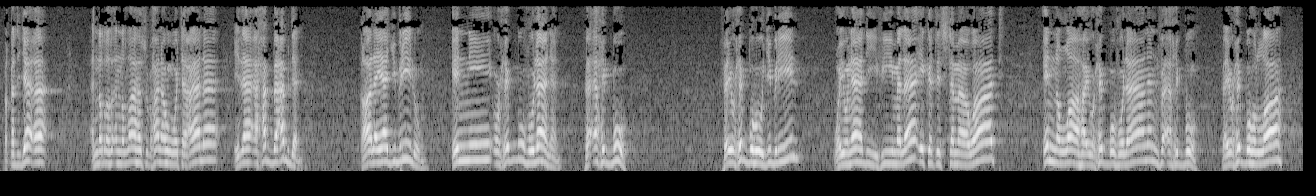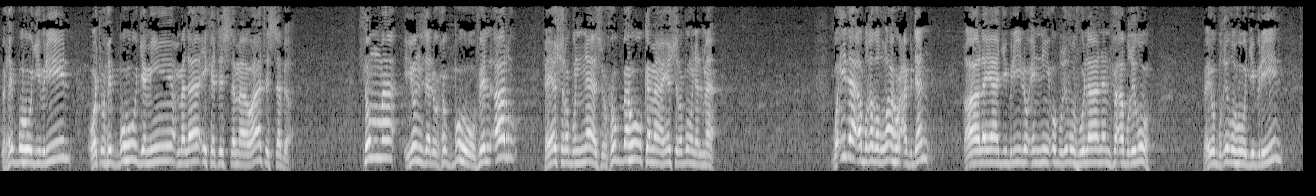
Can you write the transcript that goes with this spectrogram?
فقد جاء أن الله سبحانه وتعالى إذا أحب عبدا قال يا جبريل إني أحب فلانا فأحبوه. فيحبه جبريل وينادي في ملائكة السماوات إن الله يحب فلانا فأحبوه. فيحبه الله يحبه جبريل وتحبه جميع ملائكة السماوات السبع. ثم ينزل حبه في الأرض فيشرب الناس حبه كما يشربون الماء. وإذا أبغض الله عبدا قال يا جبريل إني أبغض فلانا فأبغضوه. فيبغضه جبريل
